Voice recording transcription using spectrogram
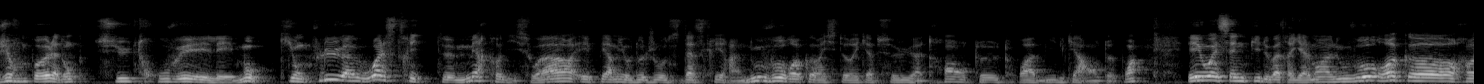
Jérôme Powell a donc su trouver les mots qui ont plu à Wall Street mercredi soir et permis au Dow Jones d'inscrire un nouveau record historique absolu à 33 040 points et au S&P de battre également un nouveau record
